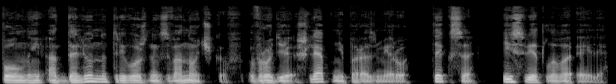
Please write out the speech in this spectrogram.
полный отдаленно тревожных звоночков, вроде шляп не по размеру, текса и светлого эля.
